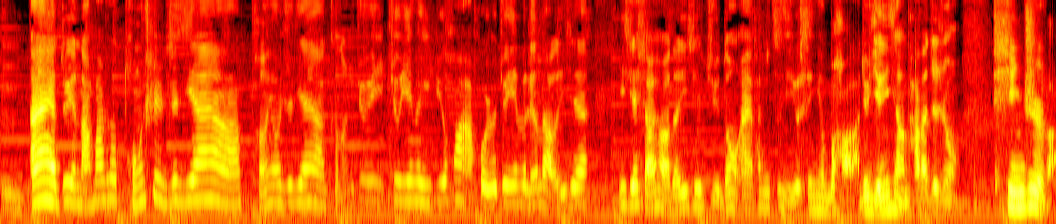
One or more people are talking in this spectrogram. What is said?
嗯，哎，对，哪怕说同事之间啊、朋友之间啊，可能就就因为一句话，或者说就因为领导的一些。一些小小的一些举动，哎，他就自己就心情不好了，就影响他的这种心智了。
